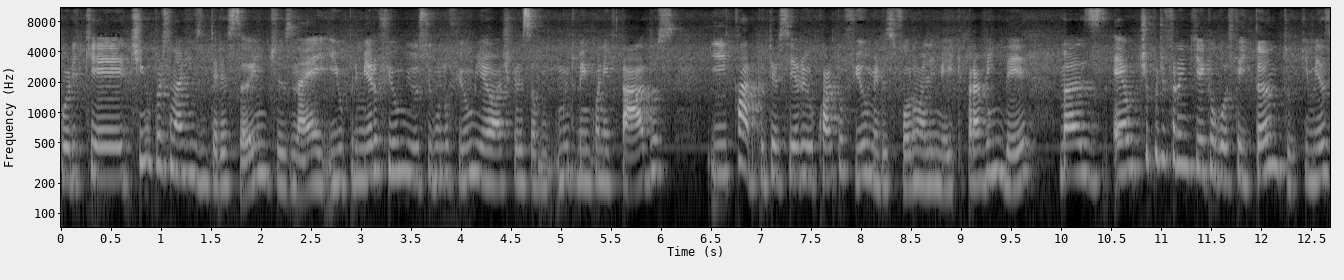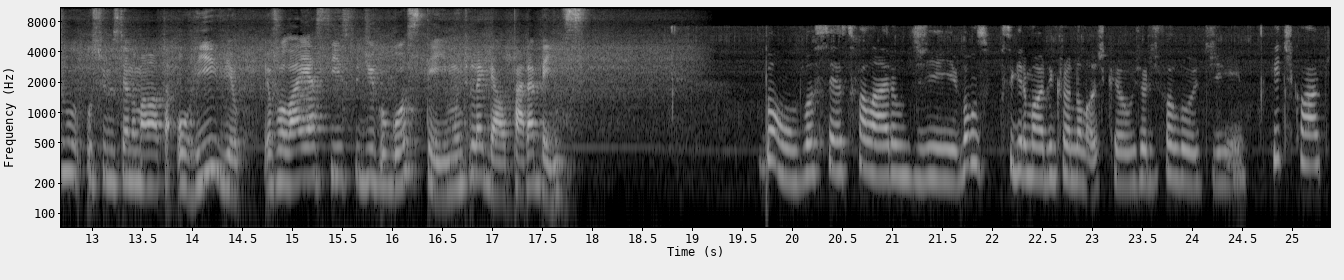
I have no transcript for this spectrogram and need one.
Porque tinham personagens interessantes, né? E o primeiro filme e o segundo filme, eu acho que eles são muito bem conectados. E, claro, que o terceiro e o quarto filme, eles foram ali meio que pra vender. Mas é o tipo de franquia que eu gostei tanto, que mesmo os filmes tendo uma nota horrível, eu vou lá e assisto e digo, gostei, muito legal, parabéns. Bom, vocês falaram de. Vamos seguir uma ordem cronológica. O Jordi falou de Hitchcock,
